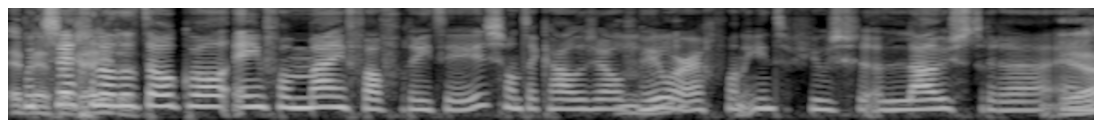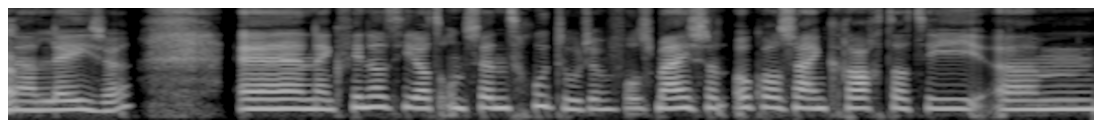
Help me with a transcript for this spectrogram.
moet met zeggen dat het ook wel een van mijn favorieten is. Want ik hou zelf heel Mhm. erg van interviews eh, luisteren en Ja. eh, lezen. En ik vind dat hij dat ontzettend goed doet. En volgens mij is dat ook wel zijn kracht dat hij ehm,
